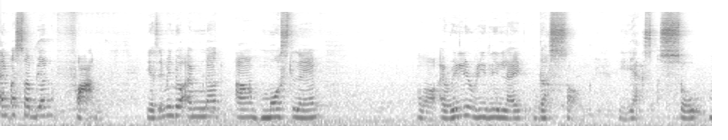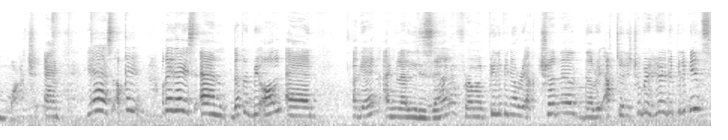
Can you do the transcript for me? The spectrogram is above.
i'm a Sabian fan yes even though i'm not a muslim wow i really really like the song yes so much and yes okay okay guys and that would be all and Again, I'm Lalizan from a Filipino React channel, the reactor YouTuber here in the Philippines.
